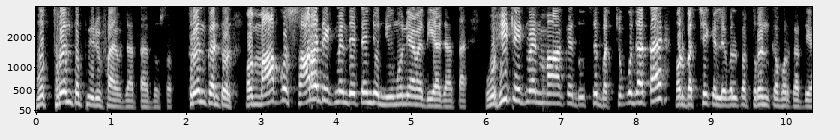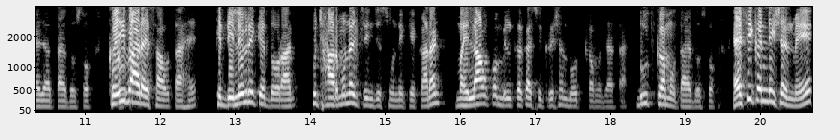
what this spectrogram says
वो तुरंत प्यूरिफाई हो जाता है दोस्तों, तुरंत कंट्रोल। और माँ को सारा ट्रीटमेंट देते हैं जो न्यूमोनिया में दिया जाता है। वही ट्रीटमेंट माँ के दूध से बच्चों को जाता है और बच्चे के लेवल पर तुरंत कवर कर दिया जाता है दोस्तों। कई बार ऐसा होता है कि डिलीवरी के दौरान कुछ हार्मोनल चेंजेस होने के कारण महिलाओं को मिल्क का सिक्रेशन बहुत कम हो जाता है, दूध कम होता है दोस्तों। ऐसी कंडीशन में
